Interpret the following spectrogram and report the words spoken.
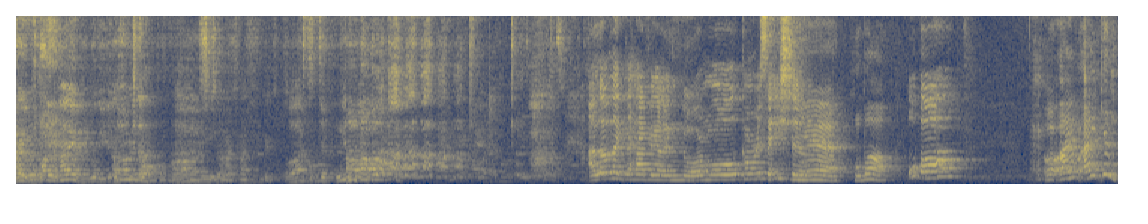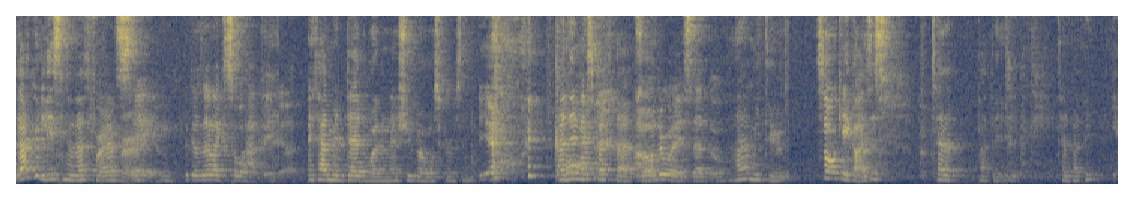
아니 뭐가 대단해요 빌보드 1위 가수 감사합니다. 아 진짜 말씀하실 수도 있어 와 진짜 공연. I love like they're having a normal conversation. Yeah. Hoba. Oba! Oh, I, I can I could listen to that forever. Same. Because they're like so happy. Yeah. It had me dead when Suga was cursing. Yeah. oh I didn't expect that. I wonder what he said though. Ah, me too. So okay, guys, it's telepathy. Telepathy. Telepathy? Yeah.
